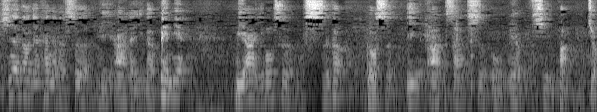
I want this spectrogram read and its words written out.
现在大家看到的是米二的一个背面。米二一共是十个螺丝，一二三四五六七八九，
